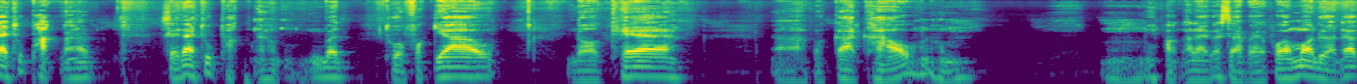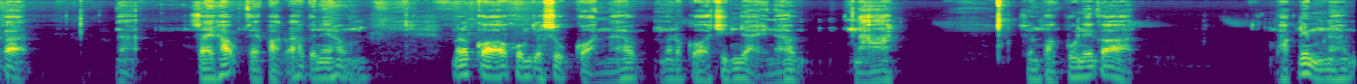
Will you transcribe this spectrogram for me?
ได้ทุกผักนะครับ ใส่ได้ทุกผักนะครับว่าถั่วฝักยาว ดอกแคร ผักกาดขาวนะครับอืมมีผักอะไรก็ใส่ไปพอหม้อเดือดแล้วก็นะใส่ครับใส่ผักแล้วครับตัวนี้ครับมะละกอก็คงจะสุกก่อนนะครับมะละกอชิ้นใหญ่นะครับ หนา ส่วนผักพวกนี้ก็ผักนิ่มนะครับ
